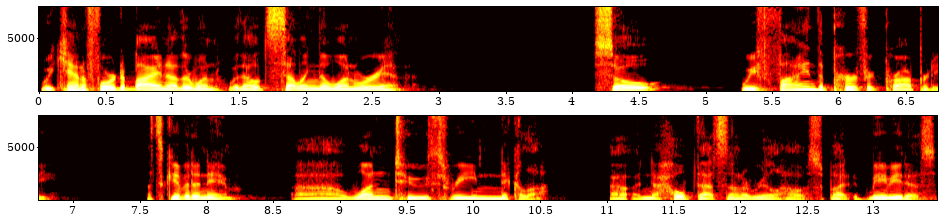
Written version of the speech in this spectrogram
we can't afford to buy another one without selling the one we're in. So we find the perfect property. Let's give it a name uh, 123 Nicola. Uh, I hope that's not a real house, but maybe it is.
